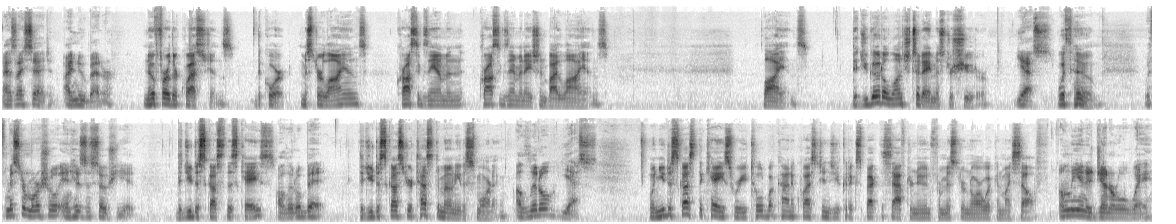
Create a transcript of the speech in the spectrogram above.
As I said, I knew better. No further questions. The court. Mr. Lyons, cross examination by Lyons. Lyons. Did you go to lunch today, Mr. Shooter? Yes. With whom? With Mr. Marshall and his associate. Did you discuss this case? A little bit. Did you discuss your testimony this morning? A little, yes. When you discussed the case, were you told what kind of questions you could expect this afternoon from Mr. Norwick and myself? Only in a general way.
